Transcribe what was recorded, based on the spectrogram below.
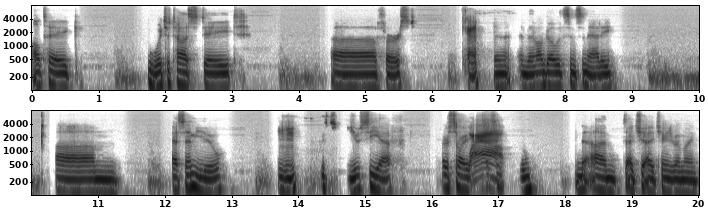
I'll take Wichita State uh, first. Okay. And, and, then I'll go with Cincinnati. Um, SMU. Mm-hmm. UCF. Or sorry. Wow. Um, I, ch- I changed my mind.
